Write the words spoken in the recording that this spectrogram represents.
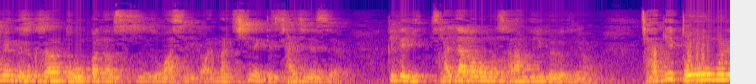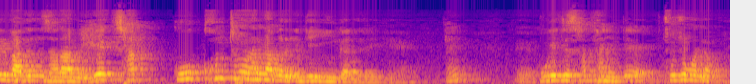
그래서 그 사람 도움 받아서 왔으니까 얼마나 친했겠어. 잘 지냈어요. 근데 이, 살다가 보면 사람들이 그러거든요. 자기 도움을 받은 사람에게 자꾸 컨트롤 하려고 그러는 게 인간들에게. 예? 예, 그게 이제 사탄인데 조종하려고 그래.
